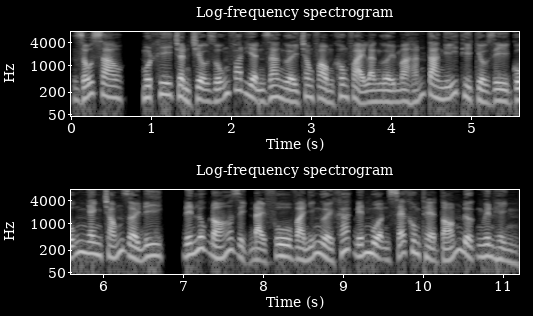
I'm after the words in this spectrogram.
Dẫu sao, một khi Trần Triệu Dũng phát hiện ra người trong phòng không phải là người mà hắn ta nghĩ thì kiểu gì cũng nhanh chóng rời đi, đến lúc đó dịch đại phu và những người khác đến muộn sẽ không thể tóm được nguyên hình.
